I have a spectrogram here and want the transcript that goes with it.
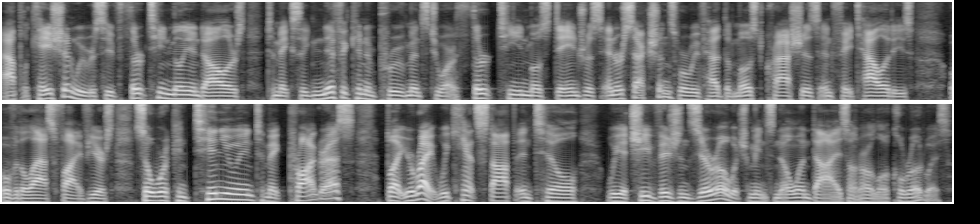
application. We received $13 million to make significant improvements to our 13 most dangerous intersections where we've had the most crashes and fatalities over the last five years. So we're continuing to make progress, but you're right, we can't stop until we achieve Vision Zero, which means no one dies on our local roadways.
